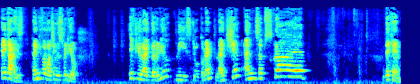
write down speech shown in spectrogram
Hey guys, thank you for watching this video. If you like the video, please do comment, like, share and subscribe. देखें,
